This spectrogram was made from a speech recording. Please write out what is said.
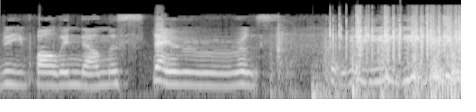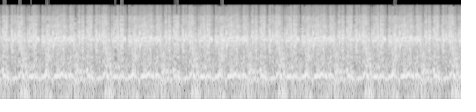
Be falling down the stairs.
